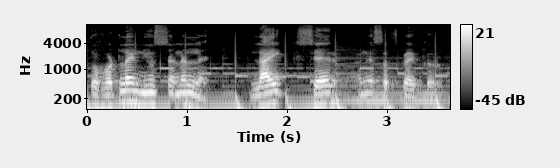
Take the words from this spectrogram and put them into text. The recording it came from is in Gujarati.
તો હોટલાઇન ન્યૂઝ ચેનલને લાઇક શેર અને સબસ્ક્રાઇબ કરો.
